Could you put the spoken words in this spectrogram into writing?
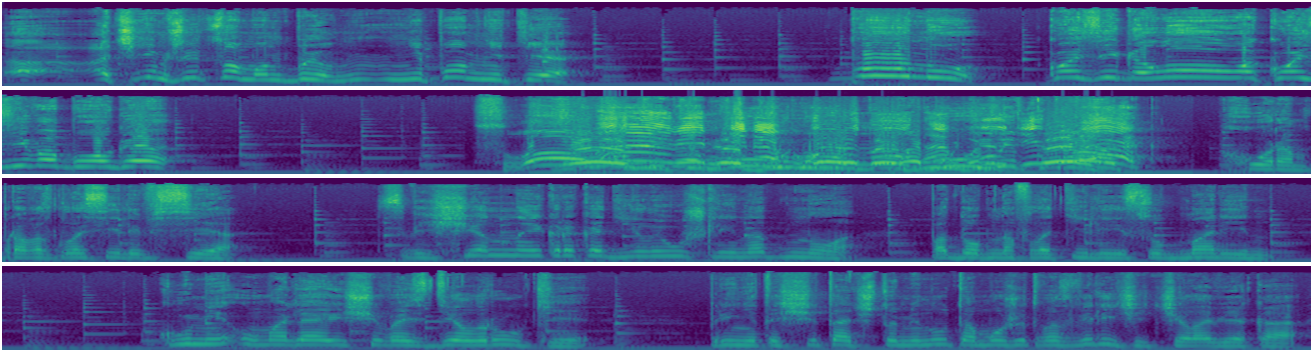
А, а чьим жрецом он был, не помните? Буну! Козиголового козьего бога! Слава тебе, Буну, да будет так! Хором провозгласили все. Священные крокодилы ушли на дно, подобно флотилии субмарин. Куми умоляюще воздел руки. Принято считать, что минута может возвеличить человека.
